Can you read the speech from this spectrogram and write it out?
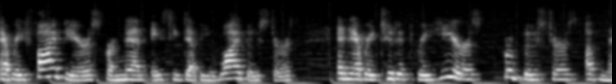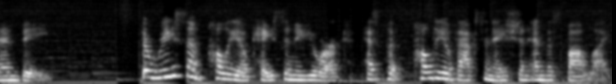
Every five years for MenACWY ACWY boosters and every two to three years for boosters of MenB. The recent polio case in New York has put polio vaccination in the spotlight.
